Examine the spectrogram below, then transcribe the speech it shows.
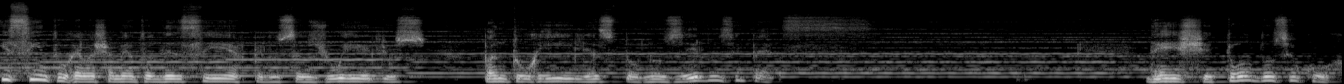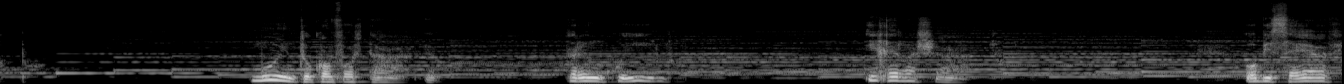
e sinta o relaxamento descer pelos seus joelhos, panturrilhas, tornozelos e pés. Deixe todo o seu corpo muito confortável, tranquilo e relaxado. Observe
